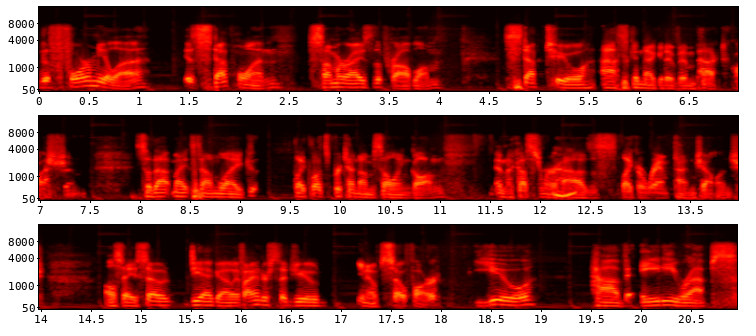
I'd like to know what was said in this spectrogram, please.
The formula is step one, summarize the problem. Step two, ask a negative impact question. So that might sound like, like let's pretend I'm selling Gong, and the customer Mhm. has like a ramp time challenge. I'll say, so Diego, if I understood you, you know, so far, you have 80 reps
